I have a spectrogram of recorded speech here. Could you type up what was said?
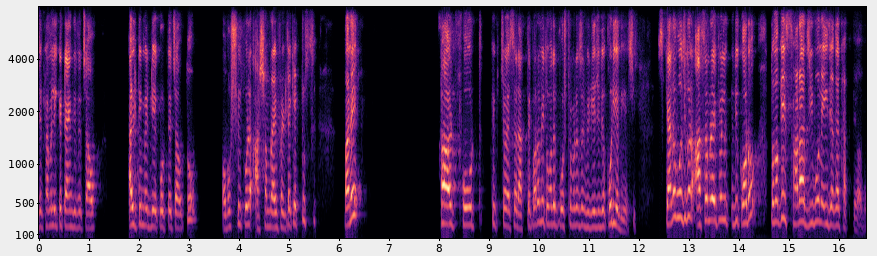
যে ফ্যামিলিকে টাইম দিতে চাও আলটিমেটলি করতে চাও, তো অবশ্যই করে আসাম রাইফেলটাকে একটু মানে থার্ড ফোর্থ ফিফথ চয়েসে রাখতে পারো। আমি তোমাদের পোস্ট প্রেফারেন্সের ভিডিও যদি করিয়ে দিয়েছি। কেন বলছি কারণ আসাম রাইফেল যদি করো, তোমাকে সারা জীবন এই জায়গায় থাকতে হবে।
